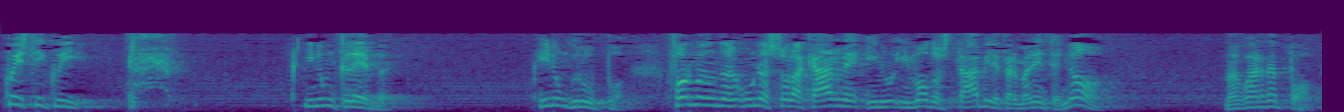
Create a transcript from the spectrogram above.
Questi qui, in un club, in un gruppo, formano una, una sola carne in, in modo stabile, permanente? No. Ma guarda un po',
